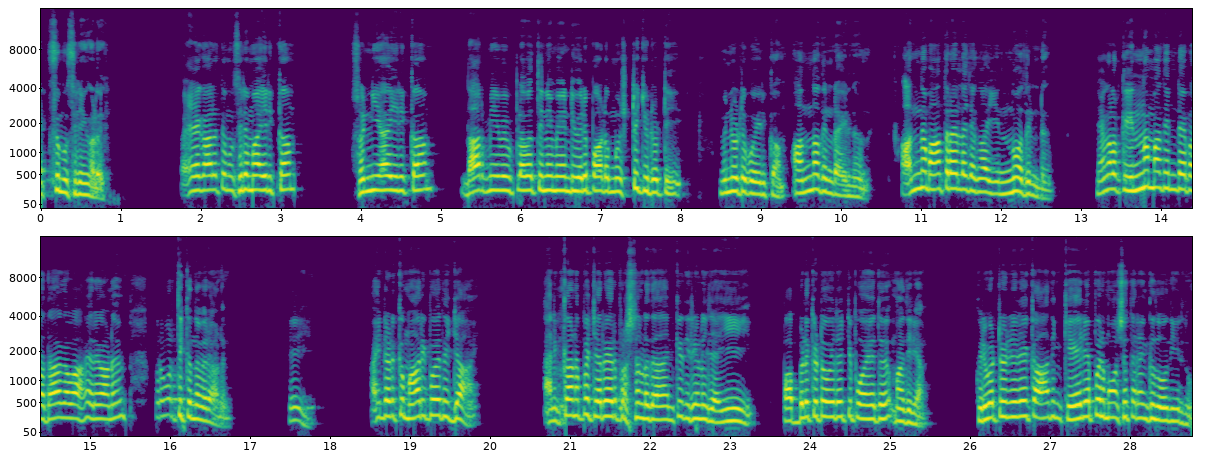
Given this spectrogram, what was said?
എക്സ് മുസ്ലിങ്ങൾ പഴയകാലത്ത് മുസ്ലിമായിരിക്കാം സുന്നിയായിരിക്കാം ധാർമ്മിക വിപ്ലവത്തിന് വേണ്ടി ഒരുപാട് മുഷ്ടി ചുരുട്ടി മുന്നോട്ട് പോയിരിക്കാം. അന്നതുണ്ടായിരുന്നു എന്ന് അന്ന് മാത്രമല്ല ചങ്ങായി ഇന്നും അതുണ്ട്. ഞങ്ങളൊക്കെ ഇന്നും അതിന്റെ പതാകവാഹകരാണ് പ്രവർത്തിക്കുന്നവരാണ്. ഏയ് അതിന്റെ അടുക്ക് മാറിപ്പോയത് ഇല്ല എനിക്കാണിപ്പോൾ ചെറിയൊരു പ്രശ്നമുള്ളത് എനിക്ക് തിരിയണില്ല. ഈ പബ്ലിക് ടോയ്ലറ്റ് പോയത് മതിരാം കുരുവട്ടൂരിലേക്ക് ആദ്യം കയറിയപ്പോൾ മോശത്തരം എനിക്ക് തോന്നിയിരുന്നു.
